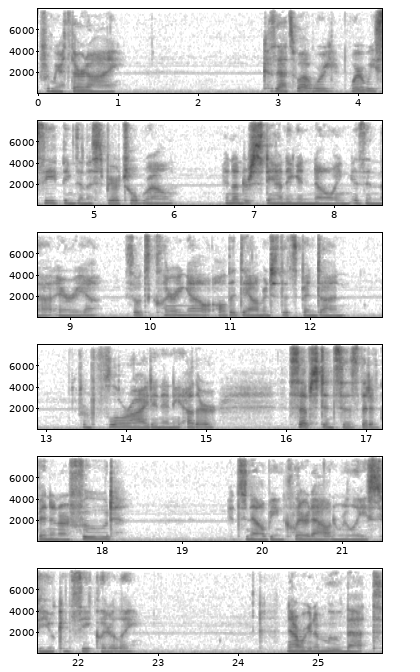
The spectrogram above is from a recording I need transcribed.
from your third eye. Because that's what we where we see things in the spiritual realm. And understanding and knowing is in that area. So it's clearing out all the damage that's been done from fluoride and any other substances that have been in our food. It's now being cleared out and released so you can see clearly. Now we're going to move that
